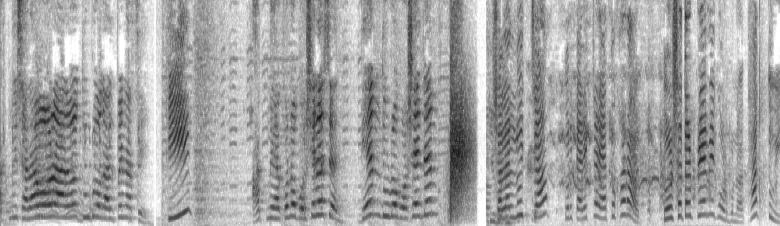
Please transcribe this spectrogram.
আপনি ছাড়া ওর আরও দুটো গার্লফ্রেন্ড আছে। কি? আপনি এখনও বসে রয়েছেন? দেন দুটো বসাই দেন। শালার লুচ্চা তোর ক্যারেক্টার এত খারাপ তোর সাথে আর প্রেমই করব না থাক তুই।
